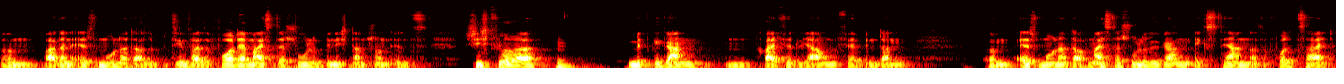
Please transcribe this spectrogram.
ähm, war dann elf Monate, also beziehungsweise vor der Meisterschule bin ich dann schon ins Schichtführer hm. mitgegangen, ein Dreivierteljahr ungefähr, bin dann ähm, elf Monate auf Meisterschule gegangen, extern, also Vollzeit.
